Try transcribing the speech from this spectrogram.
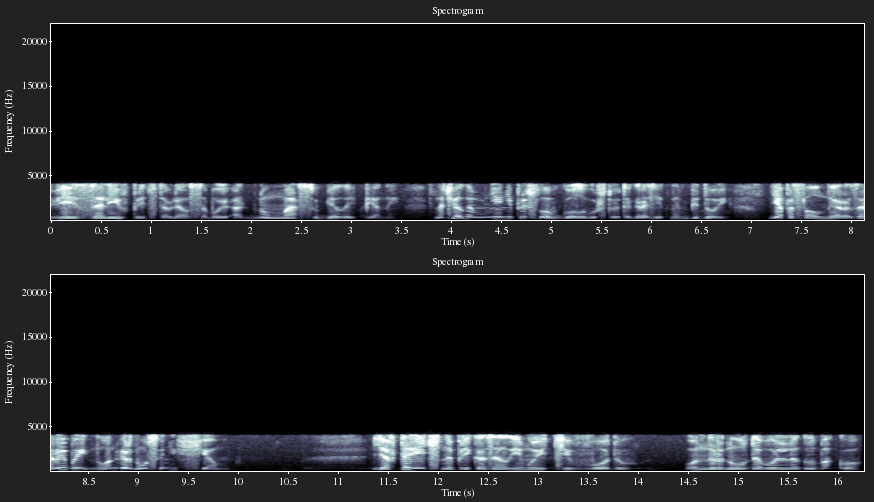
Весь залив представлял собой одну массу белой пены. Сначала мне не пришло в голову, что это грозит нам бедой. Я послал Нера за рыбой, но он вернулся ни с чем. Я вторично приказал ему идти в воду. Он нырнул довольно глубоко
